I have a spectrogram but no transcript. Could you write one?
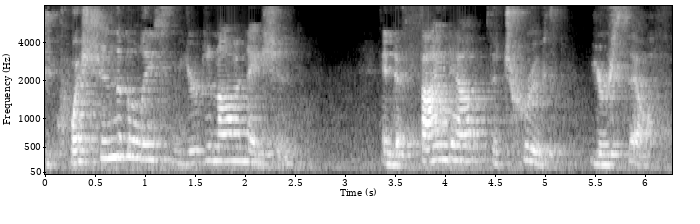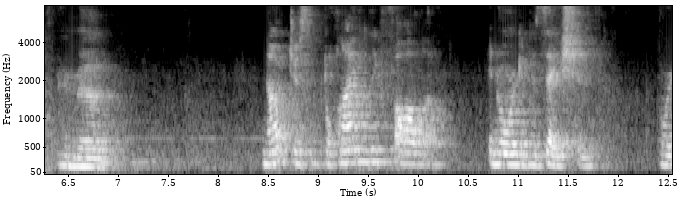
to question the beliefs of your denomination, and to find out the truth yourself. Amen. Not just blindly follow an organization or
